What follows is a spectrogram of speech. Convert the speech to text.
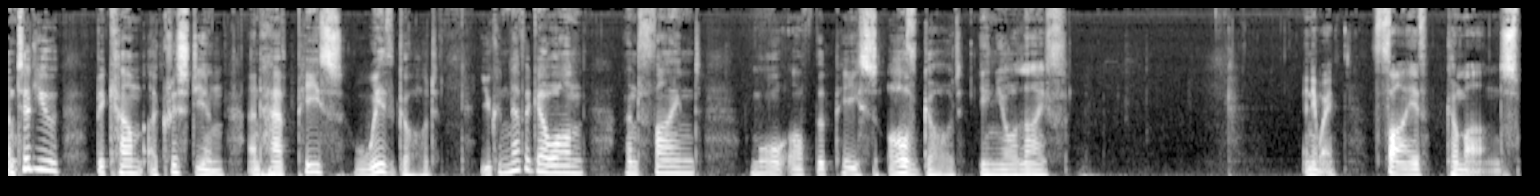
Until you become a Christian and have peace with God, you can never go on and find more of the peace of God in your life. Anyway, five commands.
